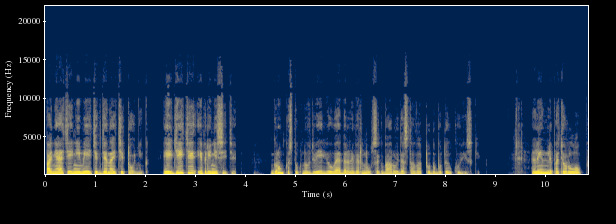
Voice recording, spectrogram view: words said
понятия не имеете, где найти тоник. Идите и принесите. Громко стукнув дверью, Веберли вернулся к бару и достал оттуда бутылку виски. Линли потер лоб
